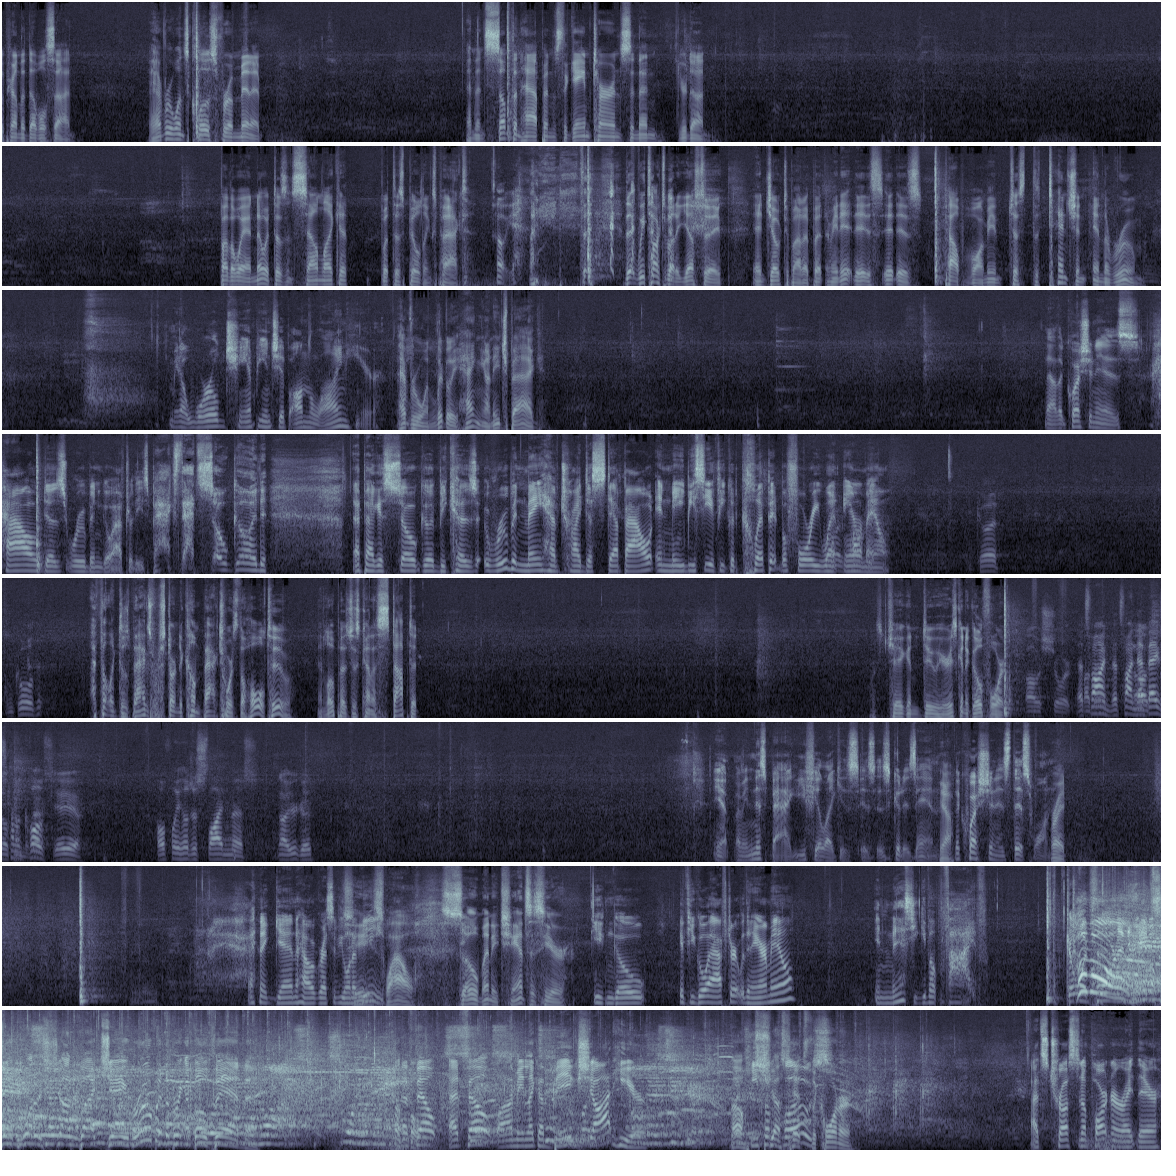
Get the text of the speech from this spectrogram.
up here on the double side. Everyone's close for a minute. And then something happens, the game turns, and then you're done. By the way, I know it doesn't sound like it, but this building's packed. Oh yeah. That- we talked about it yesterday and joked about it, but I mean it is it is palpable. I mean just the tension in the room. I mean, a world championship on the line here. Everyone literally hanging on each bag. Now the question is, how does Rubin go after these bags? That's so good. That bag is so good because Rubin may have tried to step out and maybe see if he could clip it before he went airmail. Good. I'm cool with it. I felt like those bags were starting to come back towards the hole too, and Lopez just kind of stopped it. What's Jay going to do here? He's going to go for it. Oh, I was short. That's My fine. bad. That's fine. Oh, That it's bag's still coming back. close. Yeah, yeah. Hopefully he'll just slide and miss. No, you're good. Yeah, I mean this bag you feel like is, is as good as in. Yeah. The question is this one. Right. And again, how aggressive you want to be. Wow. So many chances here. You can go if you go after it with an airmail and miss, you give up five. Going Come for on! and hits it. What a shot by Jay Rubin to bring them both in. That felt that felt I mean like a big shot here. Oh, Keep 'em just hits the corner. That's trust in a partner right there.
